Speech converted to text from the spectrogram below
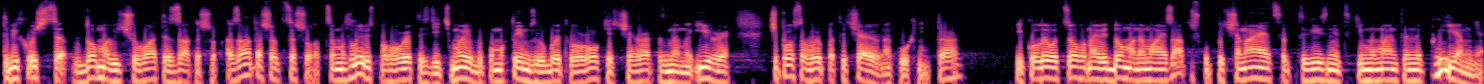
тобі хочеться вдома відчувати затишок. А затишок це що? Це можливість поговорити з дітьми, допомогти їм зробити уроки, чи грати з ними ігри, чи просто випити чаю на кухні. Так? І коли от цього навіть вдома немає затишку, починаються різні такі моменти неприємні.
